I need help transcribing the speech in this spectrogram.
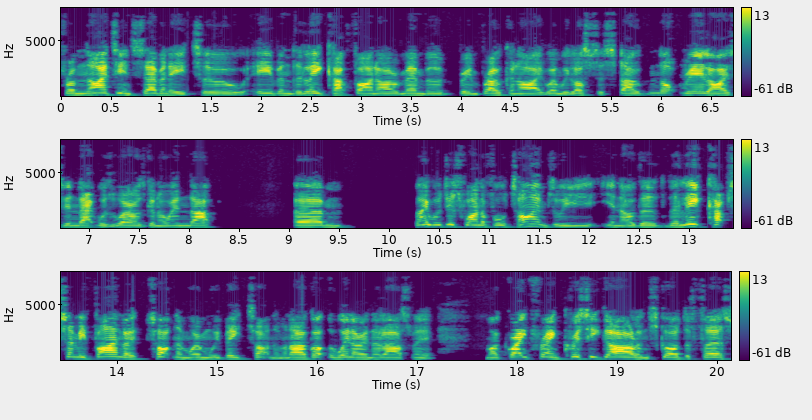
from 1970 to even the League Cup final, I remember being broken eyed when we lost to Stoke, not realising that was where I was going to end up. Um, they were just wonderful times. We, you know, the, the League Cup semi final at Tottenham when we beat Tottenham, and I got the winner in the last minute. my great friend Chrissy Garland scored the first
